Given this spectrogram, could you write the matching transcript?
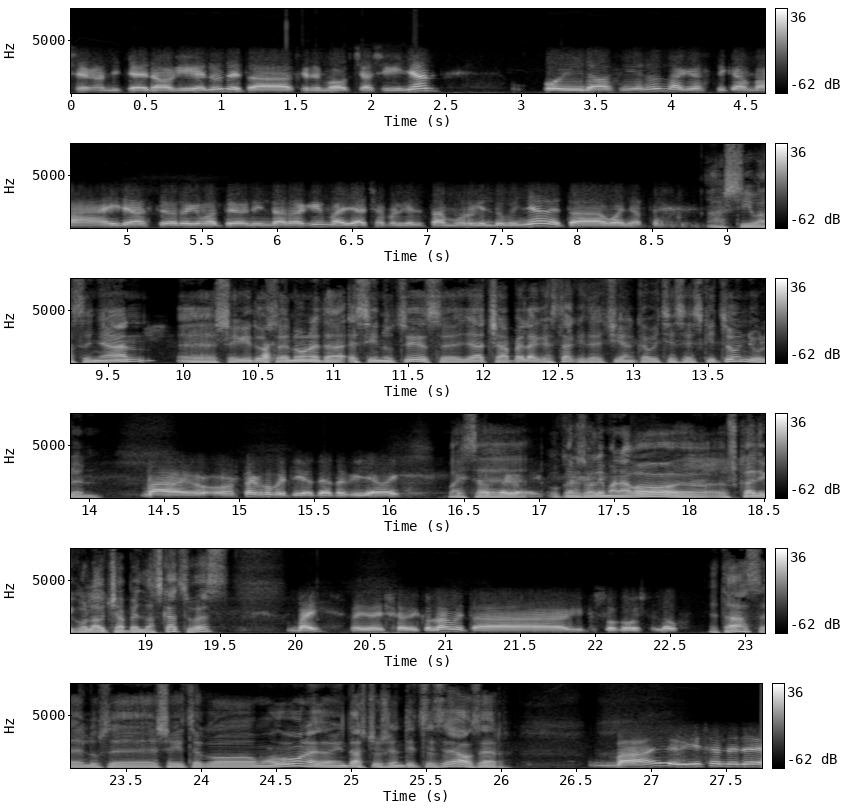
segan ditia erabaki genuen, eta ziren ba hasi ginen, Hoi irabazi genuen, da gehaztikan ba, irabazte horrek emateon indarrakin, ba, ja, txapelketetan murgildu ginen, eta guain arte. Hasi bazenean, e, segitu zenun, eta ezin utziz, e, ja, txapelak ez dakit etxian kabitxe zaizkitzun, Julen? Ba, hortako beti jotea tokila, bai. Bai, ze, ukaraz bali manago, Euskadiko lau txapel dazkatzu, ez? Bai, bai, bai, Euskadiko lau, eta Gipuzkoako beste lau. Eta, ze, luze segitzeko modun, edo indartxu sentitzezea, ozer? Ba, egizan ere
